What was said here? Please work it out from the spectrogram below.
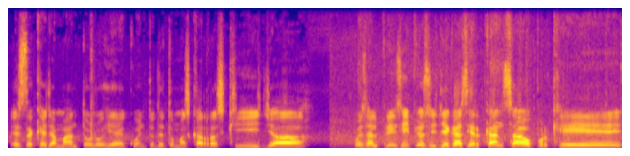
este que llama Antología de Cuentos de Tomás Carrasquilla. Pues al principio sí llega a ser cansado porque,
